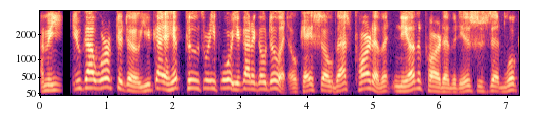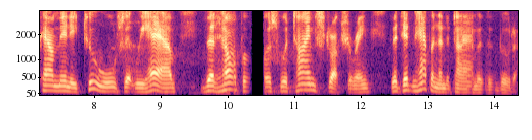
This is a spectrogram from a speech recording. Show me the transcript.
I mean, you got work to do. You got a hip two, three, four. You got to go do it. Okay, so that's part of it. And the other part of it is, is that look how many tools that we have that help us with time structuring that didn't happen in the time of the Buddha.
